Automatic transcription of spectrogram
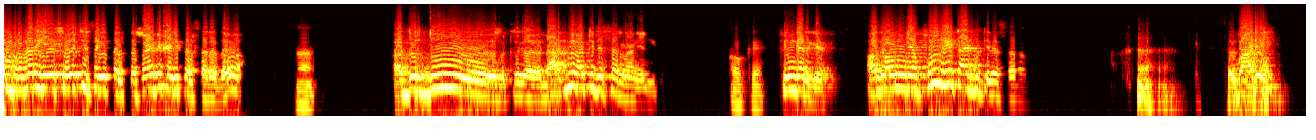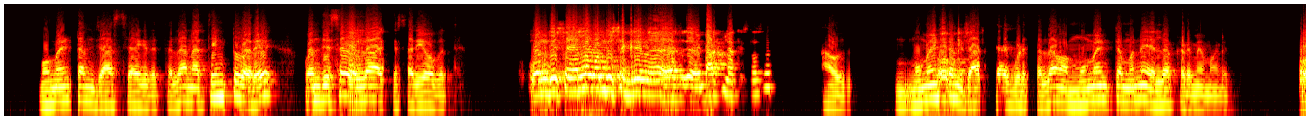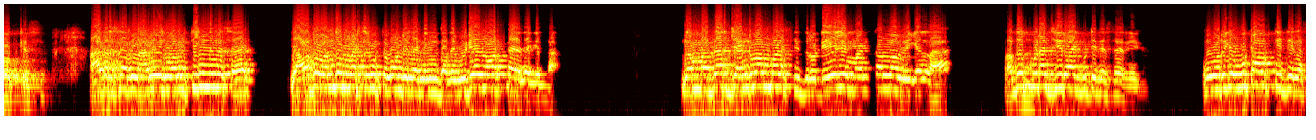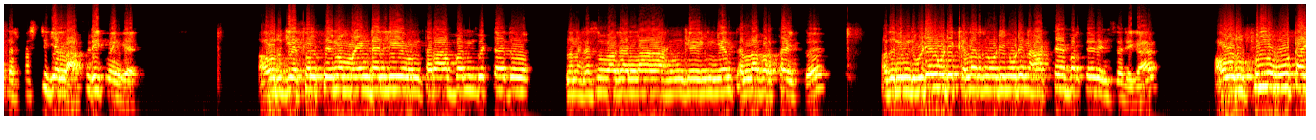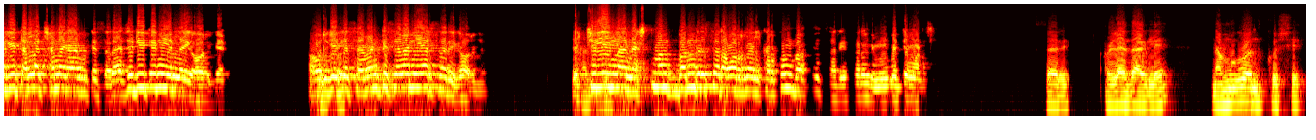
ನಮ್ಮ ಬ್ರದರ್ಗೆ ಗೆ ಆಗಿತ್ತಲ್ಲ ಸರ್ ಸೊಯಟಿಕ್ ಆಗಿತ್ತಲ್ಲ ಸರ್ ಅದು. ಹಾ. ಅದ್ರದ್ದು ಡಾರ್ಕ್ ಬ್ಲೂ ಹಾಕಿದೆ ಸರ್ ನಾನು ಇಲ್ಲಿ ಓಕೆ ಫಿಂಗರ್ಗೆ ಅದು ಅವನಿಗೆ ಫುಲ್ ಹೀಟ್ ಆಗ್ಬಿಟ್ಟಿದೆ ಸರ್ ಅದು. Body. ಮೊಮೆಂಟಮ್ ಜಾಸ್ತಿ ಆಗಿರುತ್ತಲ್ಲ ನಥಿಂಗ್ ಟು ವರಿ ಒಂದ್ ದಿವಸ ಎಲ್ಲ ಸರಿ ಹೋಗುತ್ತೆ. ಒಂದ್ ದಿವಸ ಎಲ್ಲ ಒಂದ್ ದಿವಸ ಗ್ರೀನ್ ಡಾರ್ಕ್ ಬ್ಲೂ ಹಾಕಿಸ್ತಾ ಸರ್ ಹೌದು. ಮೊಮೆಂಟಮ್ ಜಾಸ್ತಿ ಆಗ್ಬಿಡುತ್ತಲ್ಲ ಮೊಮೆಂಟಮ್ ಅನ್ನೇ ಎಲ್ಲ ಕಡಿಮೆ ಮಾಡುತ್ತೆ. ಓಕೆ ಸರ್ ಆದ್ರೆ ಸರ್ ನಾವೀಗ ಒಂದ್ ತಿಂಗಳ ಸರ್ ಯಾವ್ದೋ ಒಂದು ಮೆಡಿಸಿನ್ ತಗೊಂಡಿಲ್ಲ, ನಿಮ್ದು ಅದು ವಿಡಿಯೋ ನೋಡ್ತಾ ಇದ್ದಾಗಿದ್ದ ನಮ್ಮ ಮದರ್ ಜಂಡು ಬಾಂಬ್ ಬಳಸ್ತಿದ್ರು ಡೈಲಿ ಮಂಟಲ್ ನೋವಿಗೆಲ್ಲ ಅದು ಕೂಡ ಜೀರೋ ಆಗ್ಬಿಟ್ಟಿದೆ ಸರ್ ಈಗ. ಅವ್ರಿಗೆ ಊಟ ಹೋಗ್ತಿದ್ದಿಲ್ಲ ಸರ್ ಫಸ್ಟಿಗೆಲ್ಲ ನಂಗೆ ಅವ್ರಿಗೆ ಸ್ವಲ್ಪ ಏನೋ ಮೈಂಡ್ ಅಲ್ಲಿ ಒಂಥರ ಬಂದ್ಬಿಟ್ಟದು ನನಗೆ ಹಸುವಾಗಲ್ಲ, ಹಂಗೆ, ಹಿಂಗೆ ಅಂತೆಲ್ಲ ಬರ್ತಾ ಇತ್ತು. ಅದು ನಿಮ್ದು ವಿಡಿಯೋ ನೋಡಿ ಕಲರ್ ನೋಡಿ ನೋಡಿ ನಾ ಹಾಕ್ತಾ ಬರ್ತಾ ಇದ್ದೀನಿ ಸರ್ ಈಗ. ಅವ್ರು ಫುಲ್ ಊಟ, ಗೀಟ ಎಲ್ಲ ಚೆನ್ನಾಗಿ ಆಗ್ಬಿಟ್ಟೆ ಸರ್ ಅಸಿಡಿಟಿನೇ ಇಲ್ಲ ಈಗ ಅವ್ರಿಗೆ. ಅವ್ರಿಗೆ ಸೆವೆಂಟಿ ಸೆವೆನ್ ಇಯರ್ಸ್ ಸರ್ ಈಗ ಅವ್ರಿಗೆ. ಆಕ್ಚುಲಿ ನಾ ನೆಕ್ಸ್ಟ್ ಮಂತ್ ಬಂದ್ರೆ ಸರ್ ಅವ್ರನ್ನ ಕರ್ಕೊಂಡ್ ಬರ್ತೀನಿ ಸರ್ ಈ ಸರ್ ನಿಮ್ಗೆ ಭೇಟಿ ಮಾಡಿಸಿ ಸರಿ, ಒಳ್ಳೇದಾಗ್ಲಿ. ನಮಗೂ ಒಂದ್ ಖುಷಿ.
